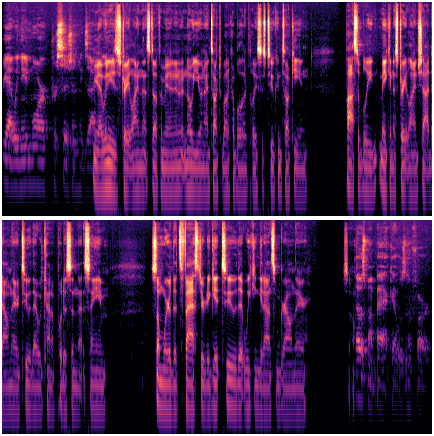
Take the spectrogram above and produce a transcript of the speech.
Yeah, we need more precision. Exactly. Yeah, we need to straight line that stuff. I mean, I know you and I talked about a couple other places too, Kentucky, and possibly making a straight line shot down there too. That would kind of put us in that same somewhere that's faster to get to that we can get on some ground there. So That was my back. That wasn't a fart.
